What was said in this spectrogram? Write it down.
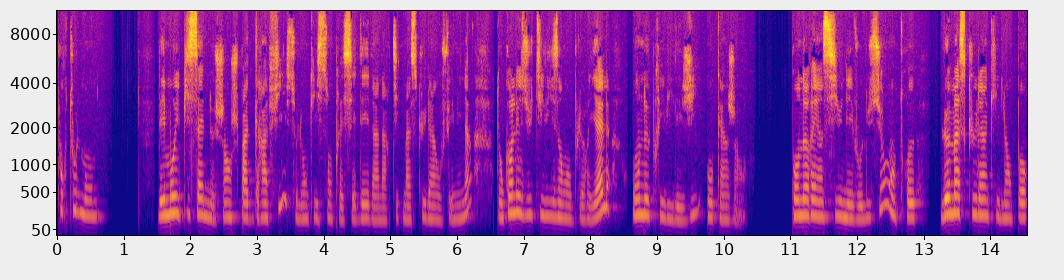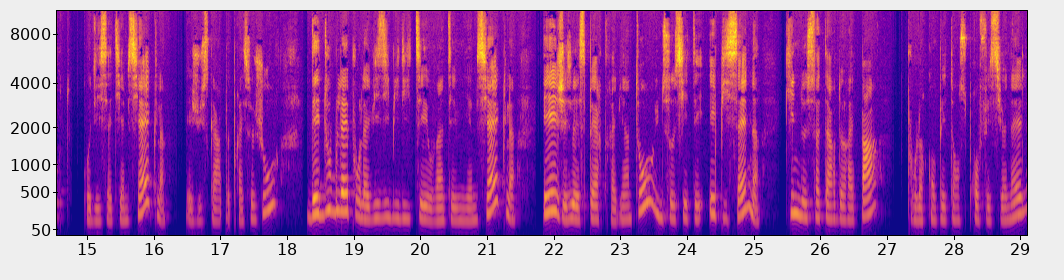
pour tout le monde. Les mots épicènes ne changent pas de graphie selon qu'ils sont précédés d'un article masculin ou féminin, donc en les utilisant au pluriel, on ne privilégie aucun genre. On aurait ainsi une évolution entre le masculin qui l'emporte au XVIIe siècle, et jusqu'à à peu près ce jour, des doublets pour la visibilité au XXIe siècle, et, je l'espère très bientôt, une société épicène qui ne s'attarderait pas, pour leurs compétences professionnelles,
